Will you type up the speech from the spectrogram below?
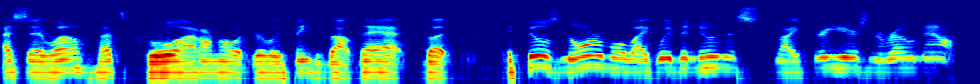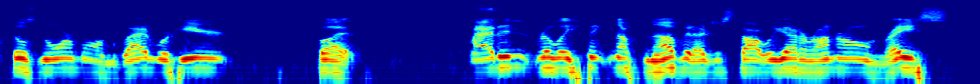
I said, Well, that's cool. I don't know what to really think about that. But it feels normal. Like we've been doing this like three years in a row now. It feels normal. I'm glad we're here. But I didn't really think nothing of it. I just thought we got to run our own race.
